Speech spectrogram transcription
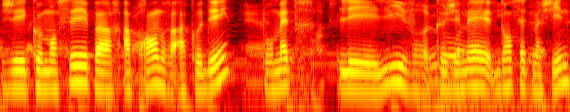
J'ai commencé par apprendre à coder pour mettre les livres que j'aimais dans cette machine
